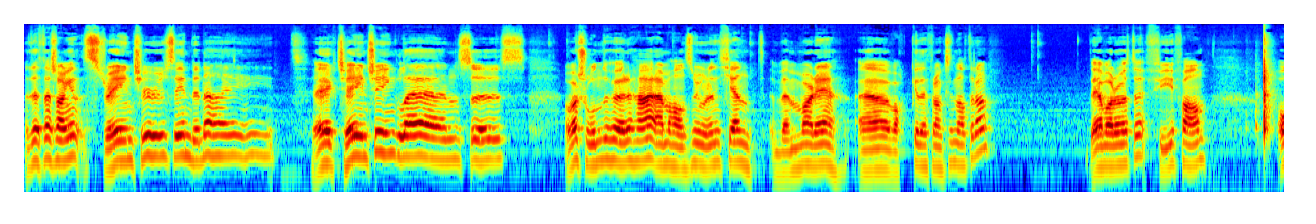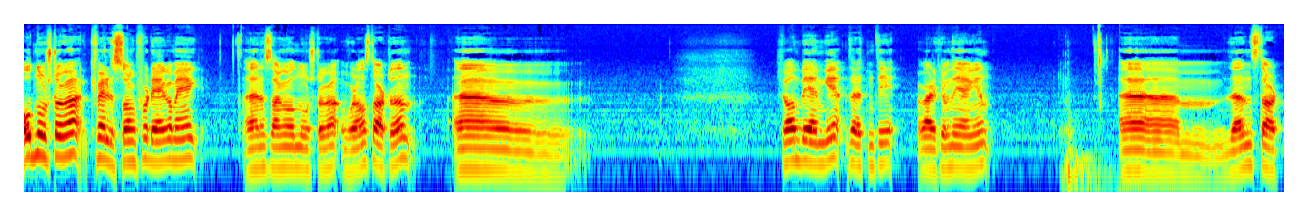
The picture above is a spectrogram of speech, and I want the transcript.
Dette er sangen 'Strangers in the Night', exchanging glances. Og versjonen du hører her, er med han som gjorde den kjent. Hvem var det? Eh, var ikke det Frank Sinatra? Det var det, vet du. Fy faen. Odd Nordstoga, 'Kveldssang for deg og meg'. Det er en sang Odd Nordstoga. Hvordan startet den? Eh, fra BMG 1310. Velkommen i gjengen. Eh, den start...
